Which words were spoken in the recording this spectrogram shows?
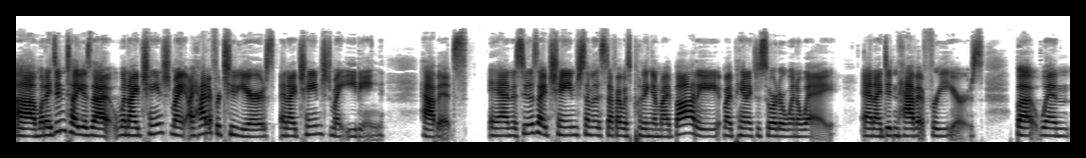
Um, what I didn't tell you is that when I changed my I had it for 2 years and I changed my eating habits and as soon as I changed some of the stuff I was putting in my body, my panic disorder went away and I didn't have it for years. But when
